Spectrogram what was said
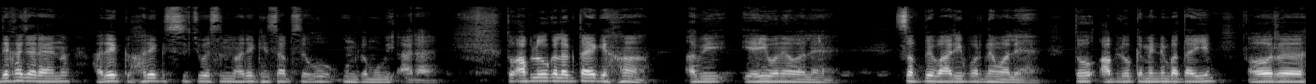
देखा जा रहा है ना, हर एक हर एक सिचुएशन में, हर एक हिसाब से वो, उनका मूवी आ रहा है। तो आप लोगों को लगता है कि हाँ अभी यही होने वाले हैं, सब पे भारी पड़ने वाले हैं। तो आप लोग कमेंट में बताइए, और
